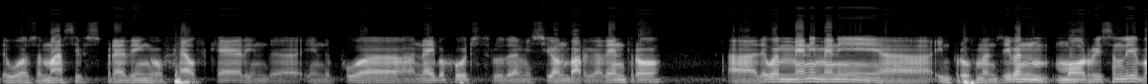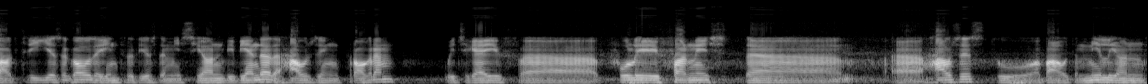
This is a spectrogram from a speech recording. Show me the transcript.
There was a massive spreading of healthcare in the, in the poor neighborhoods through the Misión Barrio Adentro. Uh, there were many, many uh, improvements. Even more recently, about three years ago, they introduced the Misión Vivienda, the housing program, which gave uh, fully furnished uh, uh, houses to about a million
